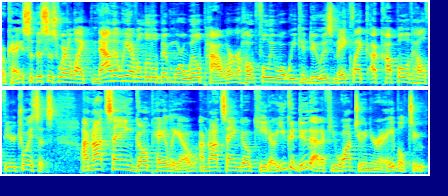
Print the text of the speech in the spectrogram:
okay? So this is where like now that we have a little bit more willpower, hopefully what we can do is make like a couple of healthier choices. I'm not saying go paleo. I'm not saying go keto. You can do that if you want to and you're able to.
